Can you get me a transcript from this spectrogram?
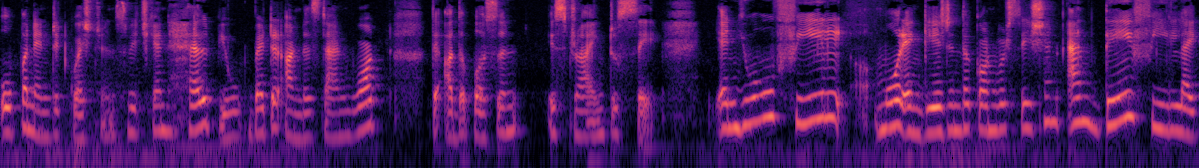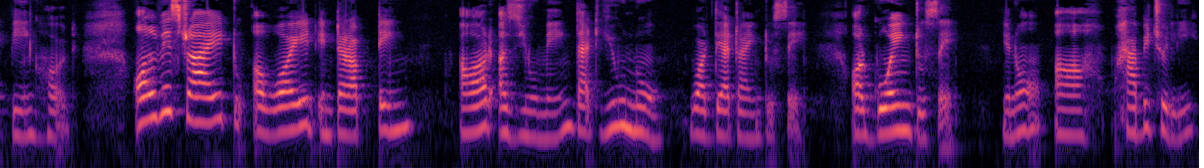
open ended questions which can help you better understand what the other person is trying to say. And you feel more engaged in the conversation and they feel like being heard. Always try to avoid interrupting or assuming that you know what they are trying to say or going to say you know uh, habitually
